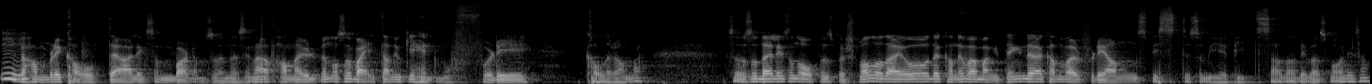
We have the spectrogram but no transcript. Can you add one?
Eller han blir kalt det av liksom barndomsvennene sine, at han er ulven. Og så veit han jo ikke helt hvorfor de kaller han det. Så, så det er litt sånn åpent spørsmål. Og det, jo, det kan jo være mange ting. Det kan være fordi han spiste så mye pizza da de var små. Liksom,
